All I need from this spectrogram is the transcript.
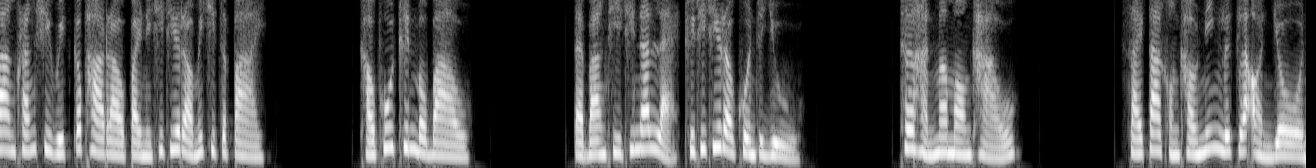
บางครั้งชีวิตก็พาเราไปในที่ที่เราไม่คิดจะไป เขาพูดขึ้นเบาๆ แต่บางทีที่นั่นแหละ คือที่ที่เราควรจะอยู่ เธอหันมามองเขา สายตาของเขานิ่งลึกและอ่อนโยน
